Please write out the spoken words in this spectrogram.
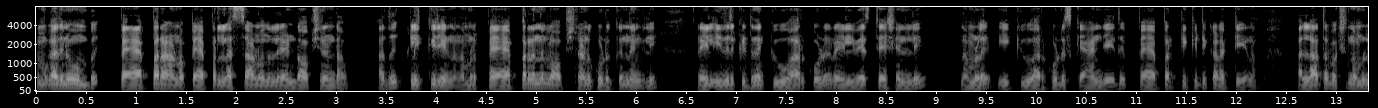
നമുക്ക് അതിനു മുമ്പ് പേപ്പർ ആണോ പേപ്പർ ലെസ് ആണോ എന്നുള്ള രണ്ട് ഓപ്ഷൻ ഉണ്ടാവും. അത് ക്ലിക്ക് ചെയ്യണം. നമ്മൾ പേപ്പർ എന്നുള്ള ഓപ്ഷനാണ് കൊടുക്കുന്നതെങ്കിൽ റെയിൽ ഇതിൽ കിട്ടുന്ന ക്യു ആർ കോഡ് റെയിൽവേ സ്റ്റേഷനിൽ നമ്മൾ ഈ ക്യു ആർ കോഡ് സ്കാൻ ചെയ്ത് പേപ്പർ ടിക്കറ്റ് കളക്ട് ചെയ്യണം. അല്ലാത്ത പക്ഷം നമ്മൾ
